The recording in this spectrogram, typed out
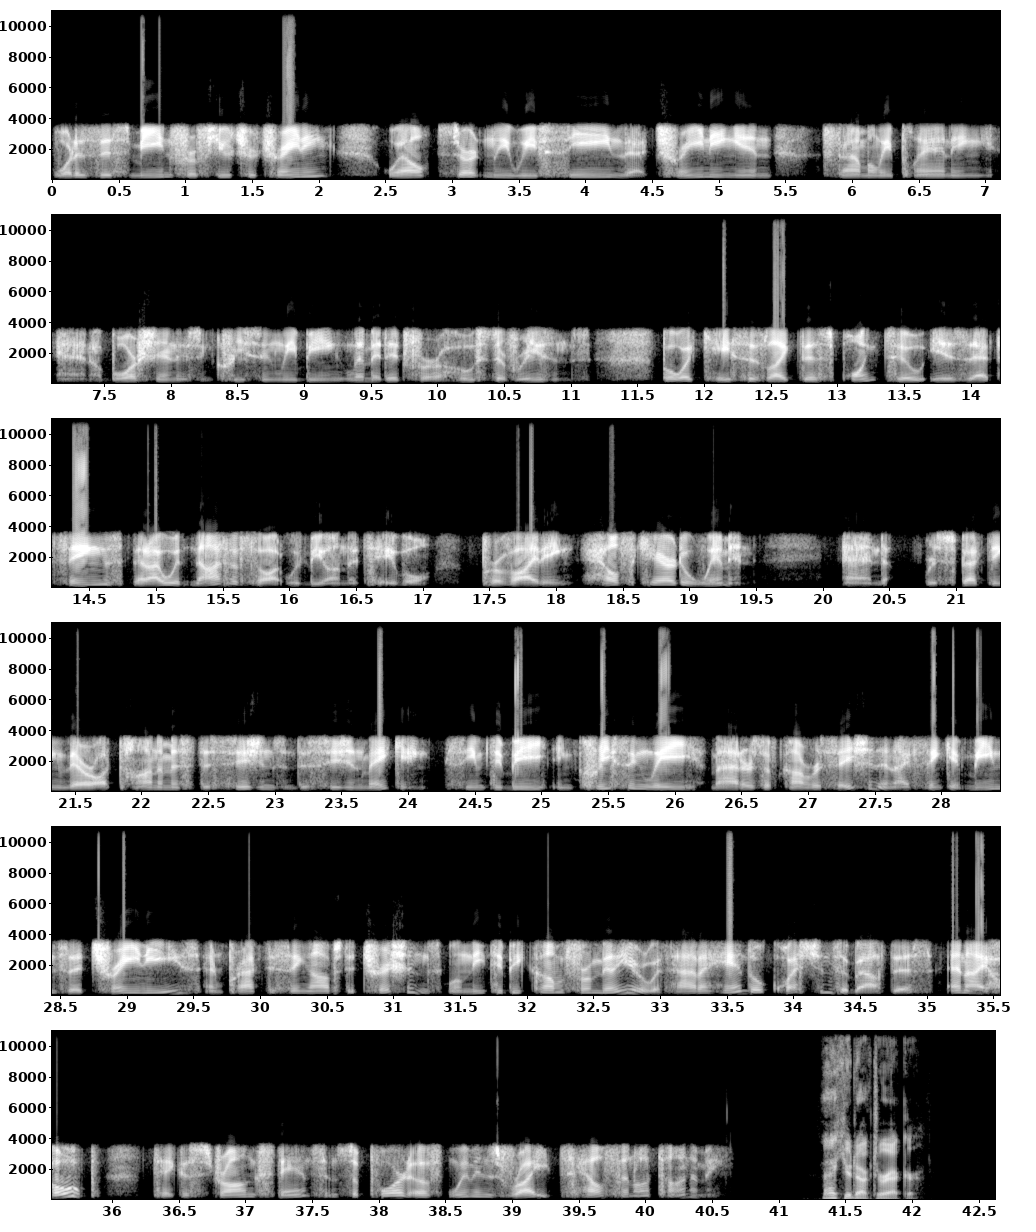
What does this mean for future training? Well, certainly we've seen that training in family planning and abortion is increasingly being limited for a host of reasons. But what cases like this point to is that things that I would not have thought would be on the table, providing health care to women and respecting their autonomous decisions and decision making seem to be increasingly matters of conversation and I think it means that trainees and practicing obstetricians will need to become familiar with how to handle questions about this and I hope take a strong stance in support of women's rights, health and autonomy. Thank you, Dr. Ecker.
